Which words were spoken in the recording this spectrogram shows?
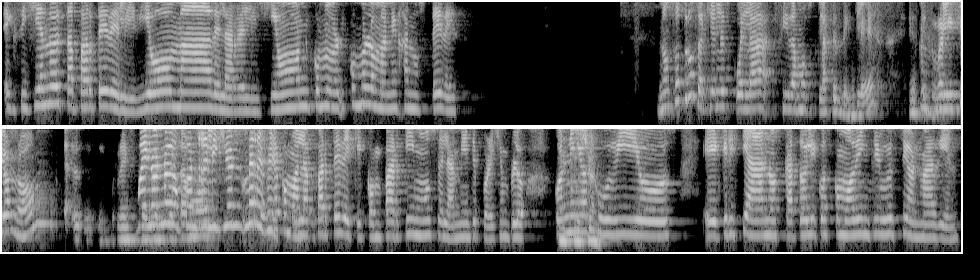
exigiendo esta parte del idioma, de la religión? ¿Cómo, cómo lo manejan ustedes? Nosotros aquí en la escuela sí damos clases de inglés, este, religión no. Este, Bueno, no, con religión me refiero como a la parte de que compartimos el ambiente, por ejemplo, con niños judíos, eh, cristianos, católicos, como de inclusión más bien.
